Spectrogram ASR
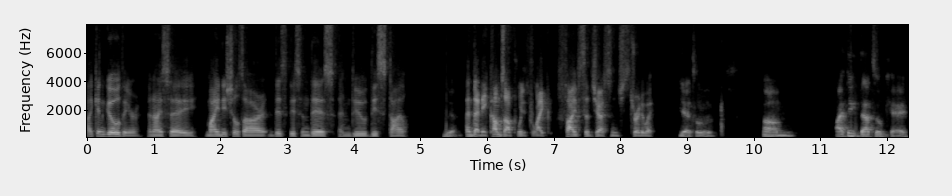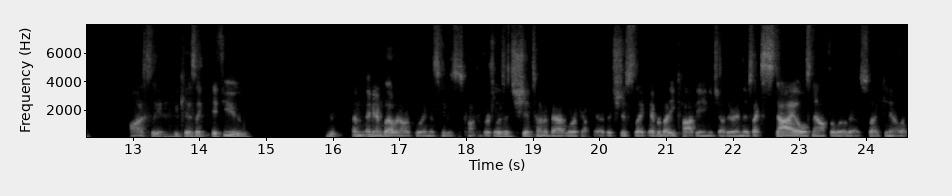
I can go there and I say my initials are this, this, and this, and do this style. Yeah. And then it comes up with like five suggestions straight away. yeah, totally. Um, I think that's okay, honestly, because like if you, I mean, I'm glad we're not recording this because it's controversial. There's a shit ton of bad work out there. That's just like everybody copying each other, and there's like styles now for logos. Like you know, like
